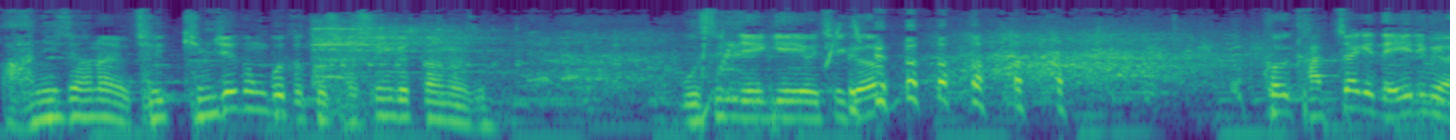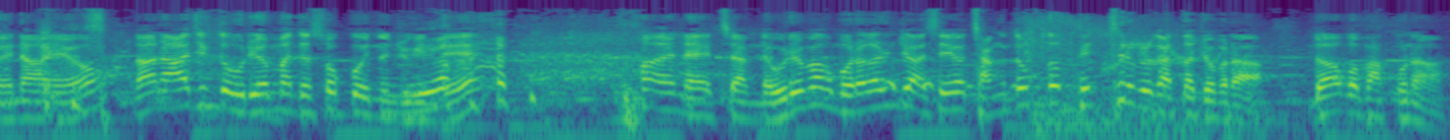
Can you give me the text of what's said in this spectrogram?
아니잖아요. 제, 김재동보다 더 잘생겼다면서. 무슨 얘기예요, 지금? 거기 갑자기 내 이름이 왜 나와요? 나는 아직도 우리 엄마한테 속고 있는 중인데. 아, 네, 참네. 우리 엄마가 뭐라 그러는지 아세요? 장동건 팩트럭을 갖다 줘봐라. 너하고 바꾸나.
